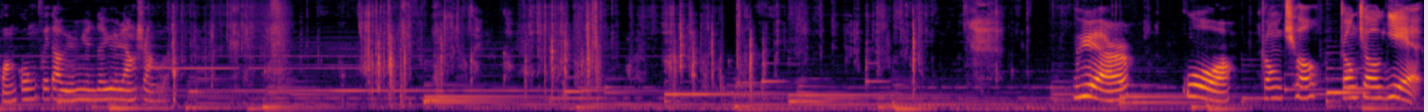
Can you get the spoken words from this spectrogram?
皇宫，飞到圆圆的月亮上了。月儿过中秋，中秋夜，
